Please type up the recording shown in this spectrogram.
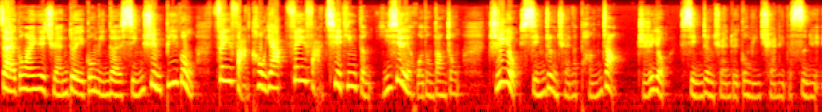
在公安越权对公民的刑讯逼供、非法扣押、非法窃听等一系列活动当中，只有行政权的膨胀，只有行政权对公民权利的肆虐。”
